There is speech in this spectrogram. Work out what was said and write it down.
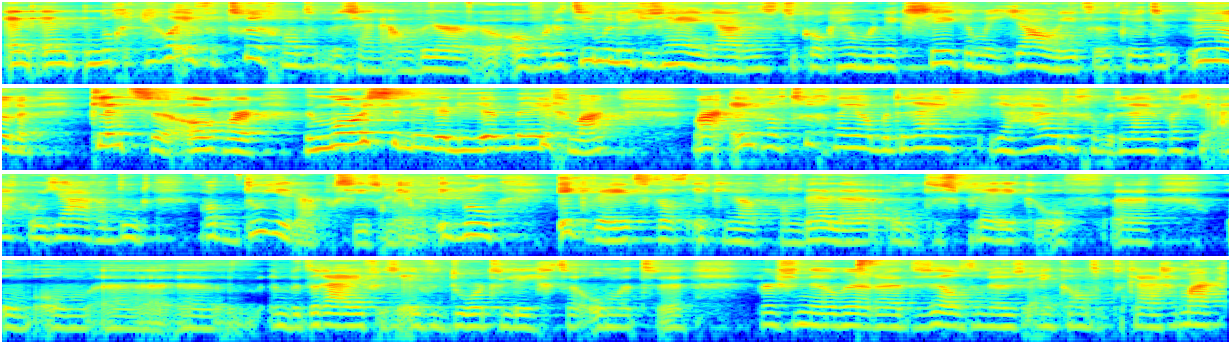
En, en nog heel even terug, want we zijn alweer over de tien minuutjes heen. Ja, dat is natuurlijk ook helemaal niks, zeker met jou niet. Dan kunnen we natuurlijk uren kletsen over de mooiste dingen die je hebt meegemaakt. Maar even nog terug naar jouw bedrijf, je huidige bedrijf, wat je eigenlijk al jaren doet. Wat doe je daar precies mee? Want ik bedoel, ik weet dat ik jou kan bellen om te spreken of eh, om, om eh, eh, een bedrijf eens even door te lichten. Om het eh, personeel weer dezelfde neus één kant op te krijgen. Maar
